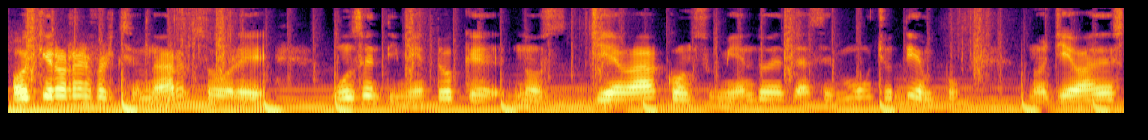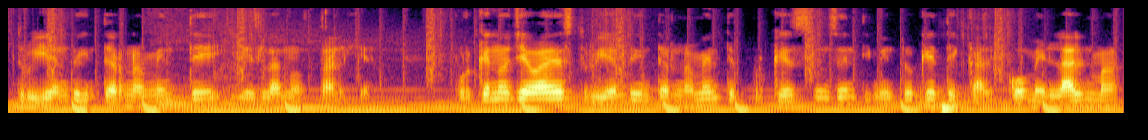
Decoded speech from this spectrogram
Hoy quiero reflexionar sobre un sentimiento que nos lleva consumiendo desde hace mucho tiempo, nos lleva destruyendo internamente y es la nostalgia. ¿Por qué nos lleva destruyendo internamente? Porque es un sentimiento que te calcome el alma,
